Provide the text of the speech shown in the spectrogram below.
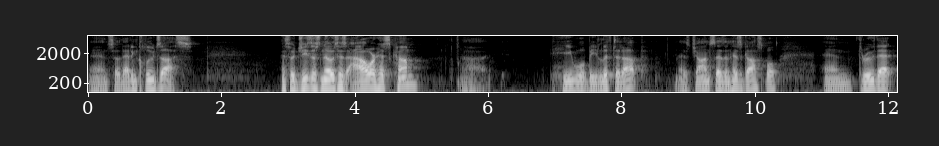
And so that includes us. And so Jesus knows his hour has come. Uh, he will be lifted up, as John says in his gospel, and through that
